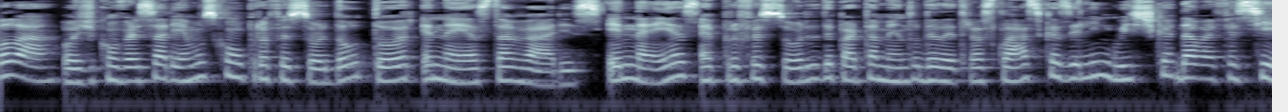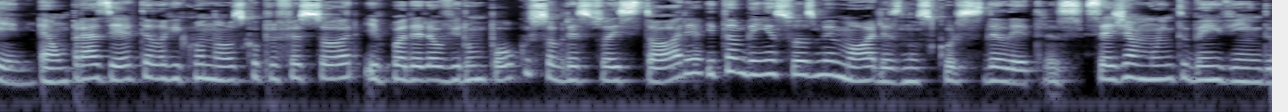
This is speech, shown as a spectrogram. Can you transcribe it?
Olá! Hoje conversaremos com o professor doutor Enéas Tavares. Enéas é professor do Departamento de Letras Clássicas e Linguística da UFSM. É um prazer tê-lo aqui conosco, professor, e poder ouvir um pouco sobre a sua história e também as suas memórias nos cursos de letras. Seja muito bem-vindo!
